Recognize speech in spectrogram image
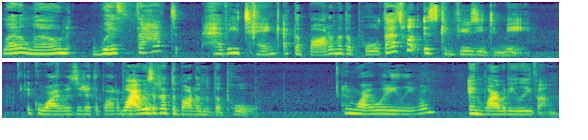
Let alone with that heavy tank at the bottom of the pool. That's what is confusing to me. Like, why was it at the bottom? Why of the was it at the bottom of the pool? And why would he leave them? And why would he leave them?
